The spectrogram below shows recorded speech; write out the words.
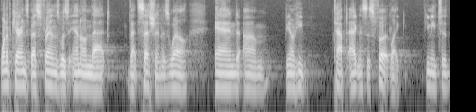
One of Karen's best friends was in on that, that session as well. And, um, you know, he tapped Agnes's foot like, you need to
